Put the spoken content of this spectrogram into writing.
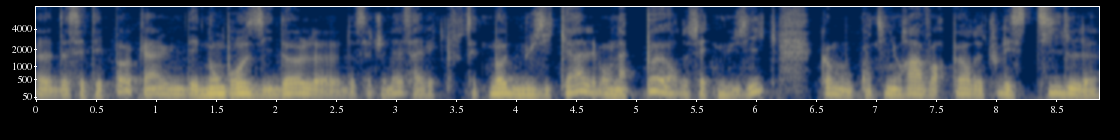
euh, de cette époque, hein, une des nombreuses idoles euh, de cette jeunesse avec toute cette mode musicale. On a peur de cette musique, comme on continuera à avoir peur de tous les styles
